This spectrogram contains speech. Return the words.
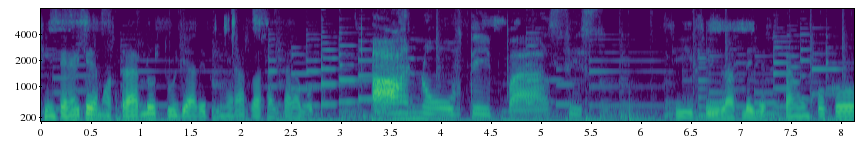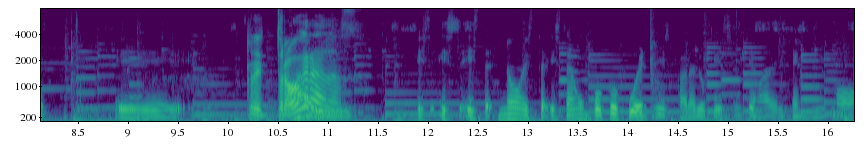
sin tener que demostrarlo, tú ya de primeras vas al calabozo. Ah, no te pases. Sí, sí, las leyes están un poco... eh, Retrógradas. es- es- está- no, está- están un poco fuertes para lo que es el tema del feminismo.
